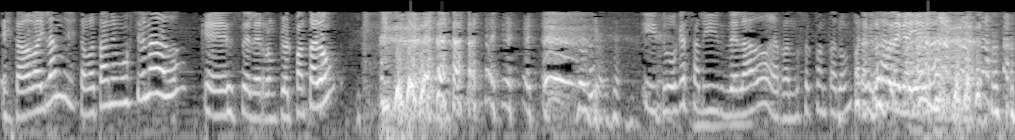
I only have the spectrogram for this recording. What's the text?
estaba bailando y estaba tan emocionado que se le rompió el pantalón. y tuvo que salir de lado agarrándose el pantalón para que no se le cayera.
